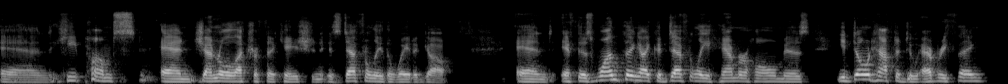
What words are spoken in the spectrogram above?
and heat pumps and general electrification is definitely the way to go. And if there's one thing I could definitely hammer home is you don't have to do everything.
